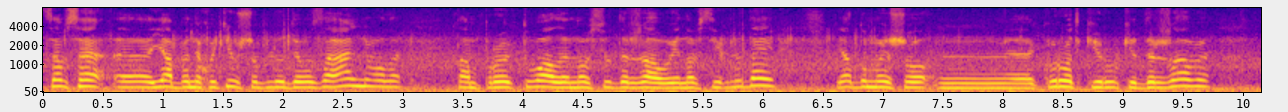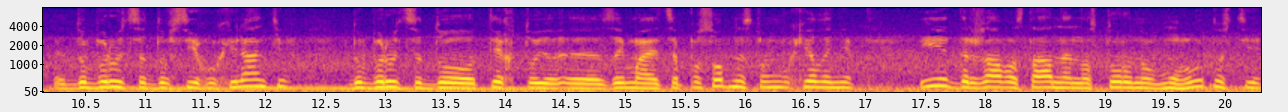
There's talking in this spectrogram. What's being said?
це все я би не хотів, щоб люди узагальнювали, там проєктували на всю державу і на всіх людей. Я думаю, що короткі руки держави е, доберуться до всіх ухилянтів, доберуться до тих, хто е, займається пособництвом в ухиленні, і держава стане на сторону могутності,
